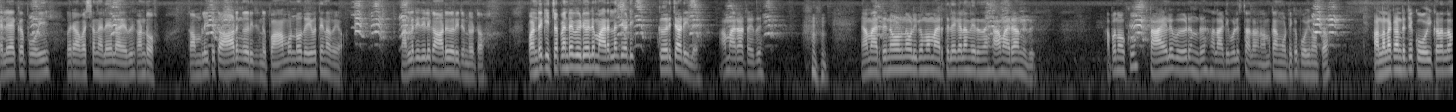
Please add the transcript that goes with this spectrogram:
ഇലയൊക്കെ പോയി ഒരവശ നിലയിലായത്. കണ്ടോ? കംപ്ലീറ്റ് കാടും കയറിയിട്ടുണ്ട് പാമ്പുണ്ടോ ദൈവത്തിനറിയാം? നല്ല രീതിയിൽ കാട് കയറിയിട്ടുണ്ട് കേട്ടോ. പണ്ട് കിച്ചപ്പന്റെ വീഡിയോയിൽ മരെല്ലാം ചാടി കയറി ചാടിയില്ലേ? ആ മരാട്ടോ ഇത്. ഞാൻ മരത്തിന്റെ മുകളിൽ നിന്ന് വിളിക്കുമ്പോൾ മരത്തിലേക്കെല്ലാം വരുന്നത് ആ മരമാണ് ഇത് അപ്പോൾ നോക്കൂ താഴെ വീടുണ്ട്. നല്ല അടിപൊളി സ്ഥലമാണ്. നമുക്ക് അങ്ങോട്ടേക്ക് പോയി നോക്കാം. അണ്ണനെ കണ്ടിട്ട് കോഴിക്കളെല്ലാം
